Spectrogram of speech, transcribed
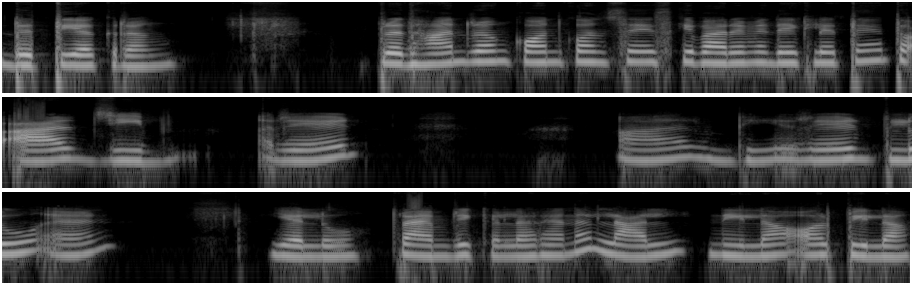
द्वितीयक रंग। प्रधान रंग कौन कौन से इसके बारे में देख लेते हैं। तो R G red R, B, red, blue and yellow. Primary colour है ना, लाल, नीला और पीला।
